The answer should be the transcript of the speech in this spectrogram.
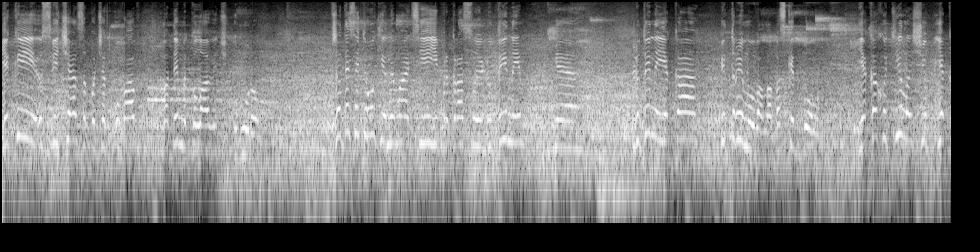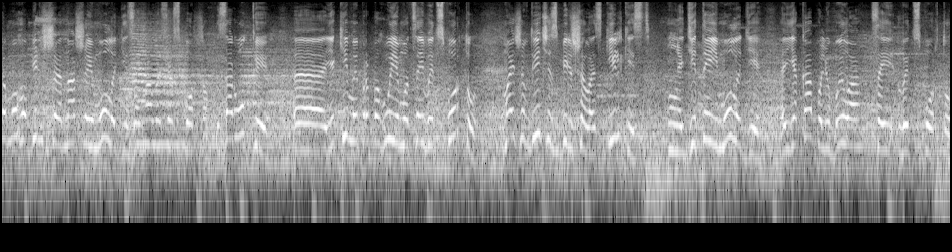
який у свій час започаткував Вадим Миколайович Гуров. Вже 10 років немає цієї прекрасної людини, е, людини, яка підтримувала баскетбол, яка хотіла, щоб якомога більше нашої молоді займалося спортом. За роки, е, які ми пропагуємо цей вид спорту, майже вдвічі збільшилась кількість дітей і молоді, е, яка полюбила цей вид спорту.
